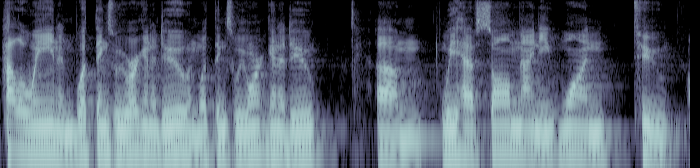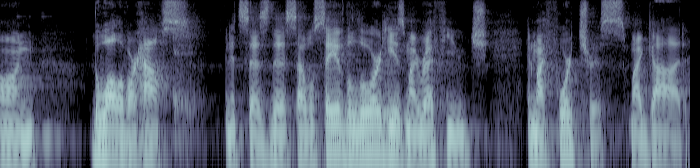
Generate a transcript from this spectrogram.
Halloween and what things we were going to do and what things we weren't going to do. Um, we have Psalm 91 2 on the wall of our house. And it says this I will say of the Lord, He is my refuge and my fortress, my God,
